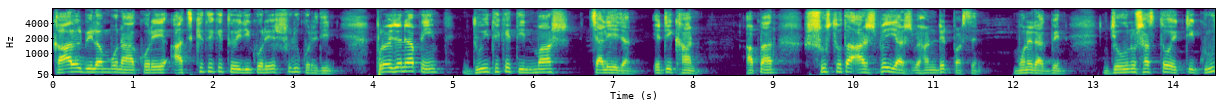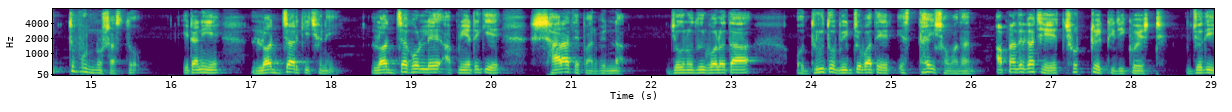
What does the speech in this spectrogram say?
কাল বিলম্ব না করে আজকে থেকে তৈরি করে শুরু করে দিন। প্রয়োজনে আপনি দুই থেকে তিন মাস চালিয়ে যান, এটি খান। আপনার সুস্থতা আসবেই আসবে হান্ড্রেড পারসেন্ট। মনে রাখবেন, যৌন স্বাস্থ্য একটি গুরুত্বপূর্ণ স্বাস্থ্য। এটা নিয়ে লজ্জার কিছু নেই। লজ্জা করলে আপনি এটিকে সারাতে পারবেন না। যৌন দুর্বলতা ও দ্রুত বীর্যপাতের স্থায়ী সমাধান। আপনাদের কাছে ছোট্ট একটি রিকোয়েস্ট যদি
